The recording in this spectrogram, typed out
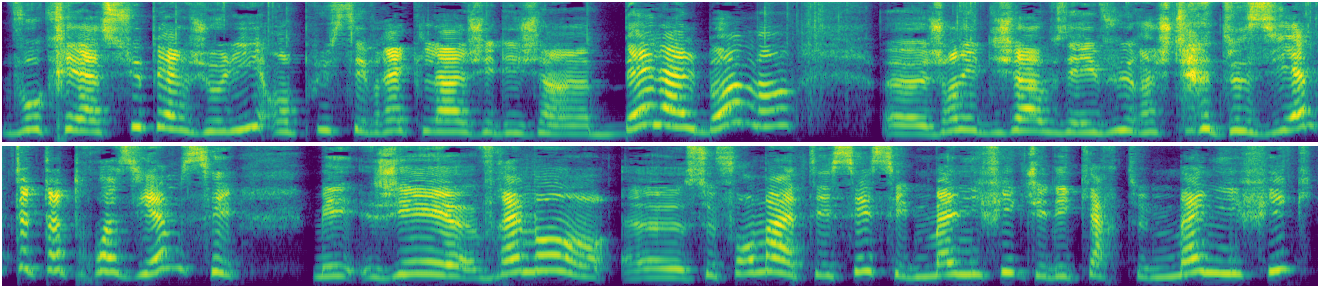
vos créas super jolies. En plus, c'est vrai que là, j'ai déjà un bel album. Hein. Euh, j'en ai déjà, vous avez vu, racheté un deuxième, peut-être un troisième. C'est mais j'ai euh, vraiment ce format ATC, c'est magnifique. J'ai des cartes magnifiques.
